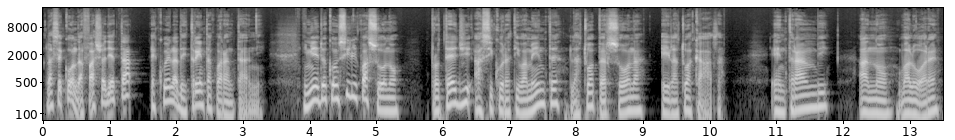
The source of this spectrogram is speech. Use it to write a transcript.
La seconda fascia di età è quella dei 30-40 anni. I miei due consigli qua sono Proteggi assicurativamente la tua persona e la tua casa. Entrambi hanno valore,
